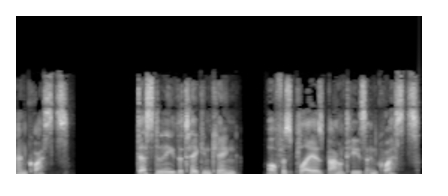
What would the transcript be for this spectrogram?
and Quests. Destiny the Taken King offers players bounties and quests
